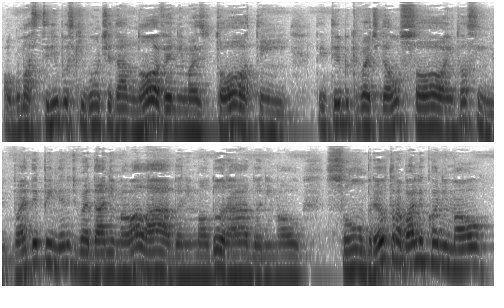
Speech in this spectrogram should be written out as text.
algumas tribos que vão te dar nove animais de totem, tem tribo que vai te dar um só, então, assim, vai dependendo de vai dar animal alado, animal dourado, animal sombra. Eu trabalho com animal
